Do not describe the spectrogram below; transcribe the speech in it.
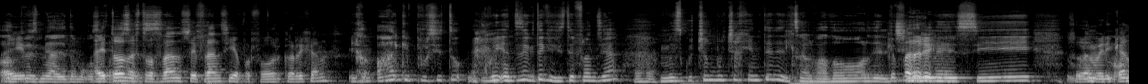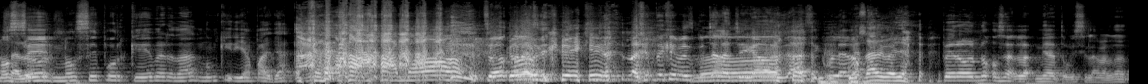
Ahí, pues mira, yo tampoco ahí todos nuestros fans de Francia, por favor, corríjanos. Hijo, ay, que por cierto, güey, antes de ahorita que hiciste Francia, me escucha mucha gente del Salvador, del Qué Chile, padre. sí. Sudamericanos, no, no sé, saludos. no sé por qué, ¿verdad? Nunca iría para allá. ¡No! ¿Cómo crees? La gente que me escucha la chingada, ah, sí, culero. Me salgo ya. Pero no, o sea, la- mira, te voy a decir la verdad.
